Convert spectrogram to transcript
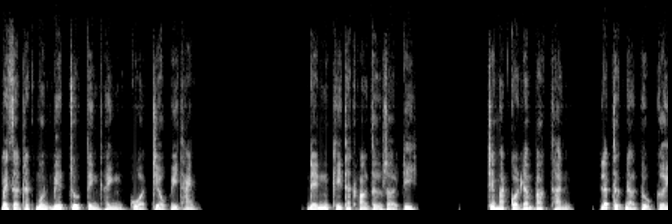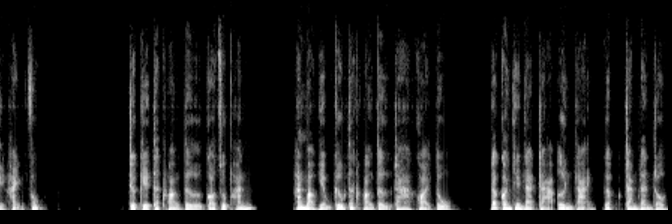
Bây giờ rất muốn biết chút tình hình của Triều Huy Thành. Đến khi thất hoàng tử rời đi, trên mặt của Lâm Bắc Thần lập tức nở nụ cười hạnh phúc. Trước kia thất hoàng tử có giúp hắn, hắn mạo hiểm cứu thất hoàng tử ra khỏi tù, đã coi như là trả ơn lại gấp trăm lần rồi.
